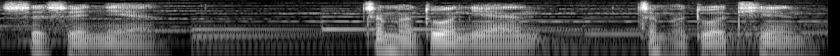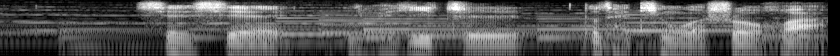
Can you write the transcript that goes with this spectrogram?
碎碎念。这么多年，这么多天，谢谢你们一直都在听我说话。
